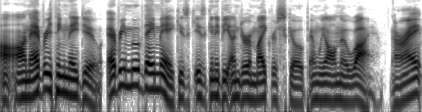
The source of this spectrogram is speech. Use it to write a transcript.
uh, on everything they do. Every move they make is, is going to be under a microscope, and we all know why. All right.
